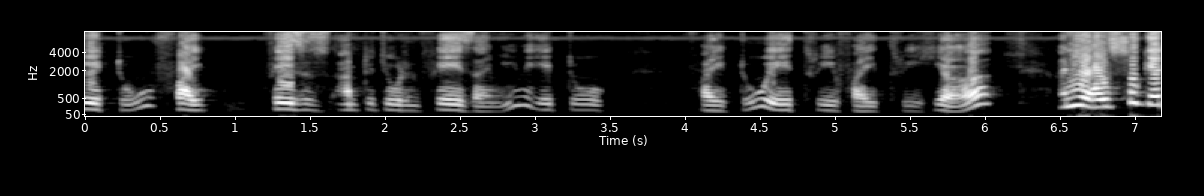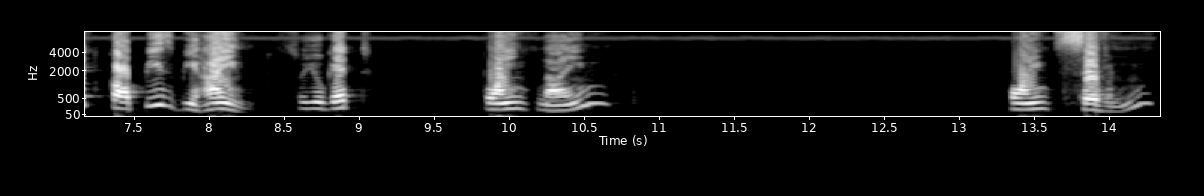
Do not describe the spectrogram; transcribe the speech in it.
A 2 phi, phases amplitude and phase I mean A 2 phi 2 A 3 phi 3 here and you also get copies behind. So, you get 0 0.9, 0.7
